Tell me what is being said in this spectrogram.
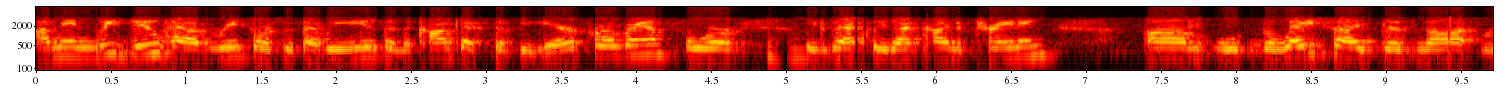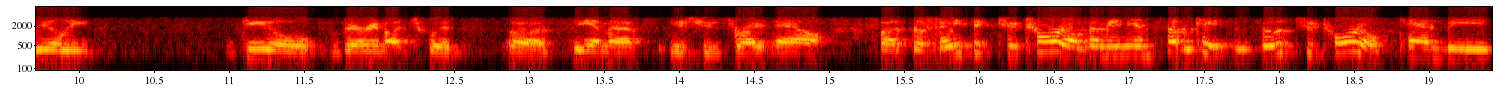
I mean, we do have resources that we use in the context of the AIR program for Mhm. exactly that kind of training. Um, the WAI site does not really deal very much with uh, CMS issues right now. But the basic tutorials, I mean, in some cases, those tutorials can be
